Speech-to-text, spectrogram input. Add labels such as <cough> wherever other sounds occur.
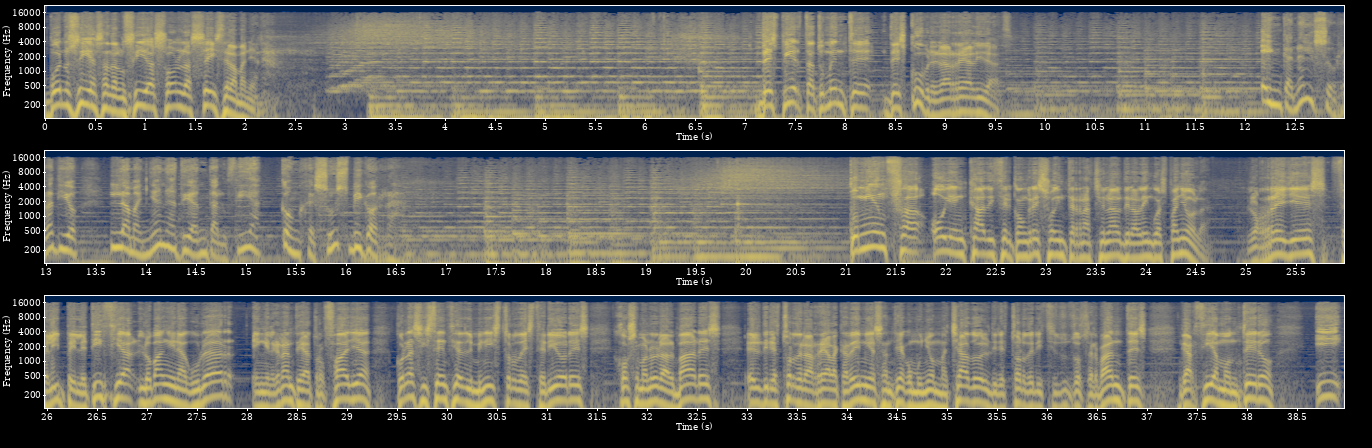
Buenos días Andalucía, son las 6 de la mañana. Despierta tu mente, descubre la realidad. En Canal Sur Radio, La mañana de Andalucía con Jesús Vigorra. Comienza hoy en Cádiz el Congreso Internacional de la Lengua Española. Los reyes, Felipe y Leticia, lo van a inaugurar en el Gran Teatro Falla con la asistencia del ministro de Exteriores, José Manuel Álvarez, el director de la Real Academia, Santiago Muñoz Machado, el director del Instituto Cervantes, García Montero y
